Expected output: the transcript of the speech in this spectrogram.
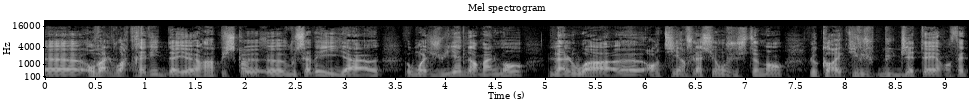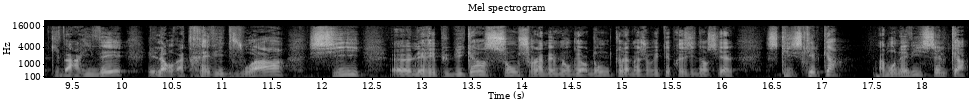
Euh, on va le voir très vite d'ailleurs, hein, puisque euh, vous savez, il y a euh, au mois de juillet, normalement, la loi anti-inflation, justement, le correctif budgétaire, en fait, qui va arriver. Et là, on va très vite voir si les républicains sont sur la même longueur d'onde que la majorité présidentielle. Ce qui, ce qui est le cas. À mon avis, c'est le cas.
